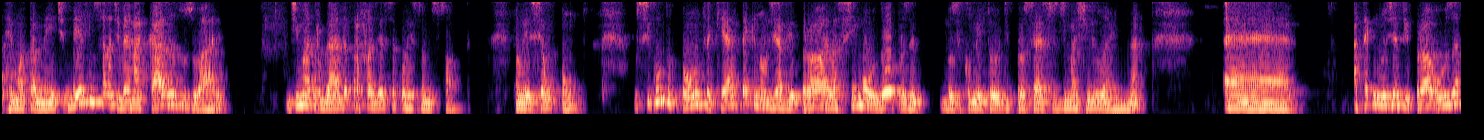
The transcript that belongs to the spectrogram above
remotamente, mesmo se ela estiver na casa do usuário, de madrugada para fazer essa correção de software. Então, esse é um ponto. O segundo ponto é que a tecnologia Vipro, ela se moldou, por exemplo, você comentou de processos de machine learning, né? É, a tecnologia Vipro usa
